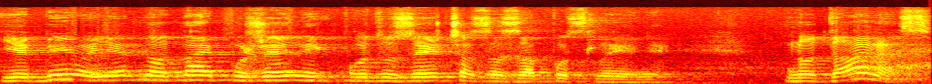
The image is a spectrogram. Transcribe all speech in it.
je bio jedno od najpoželjnijih poduzeća za zaposlenje. No danas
